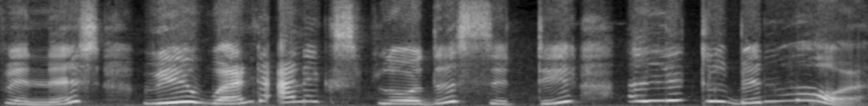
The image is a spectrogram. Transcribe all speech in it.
finished, we went and explored the city a little bit more.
